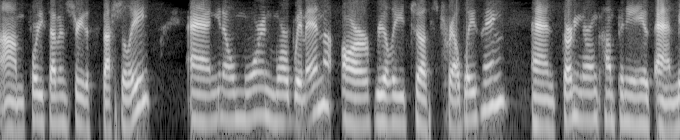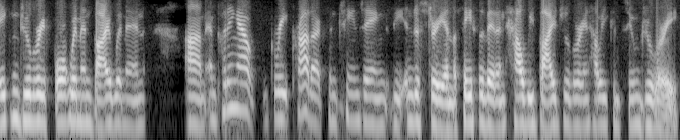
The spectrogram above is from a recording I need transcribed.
um, 47th Street especially. And, you know, more and more women are really just trailblazing and starting their own companies and making jewelry for women by women um, and putting out great products and changing the industry and the face of it and how we buy jewelry and how we consume jewelry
